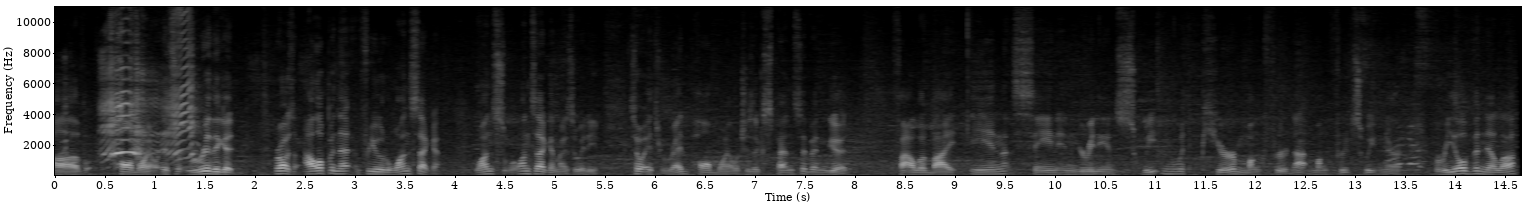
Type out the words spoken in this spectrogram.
of palm oil. It's really good. Rose, I'll open that for you in one second. One, one second, my sweetie. So it's red palm oil, which is expensive and good followed by insane ingredients sweetened with pure monk fruit, not monk fruit sweetener, real vanilla.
